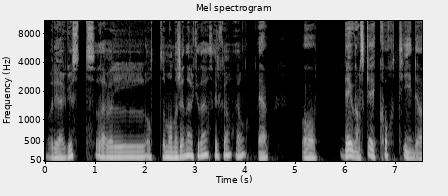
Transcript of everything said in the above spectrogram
Det var i august, så det er vel åtte måneder siden, er det ikke det? Cirka? Ja. Ja. Og det er jo ganske kort tid å,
